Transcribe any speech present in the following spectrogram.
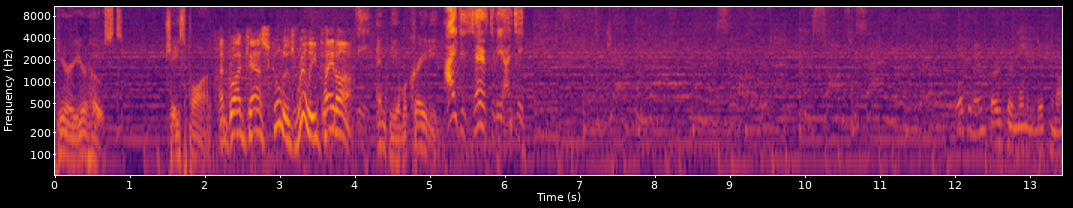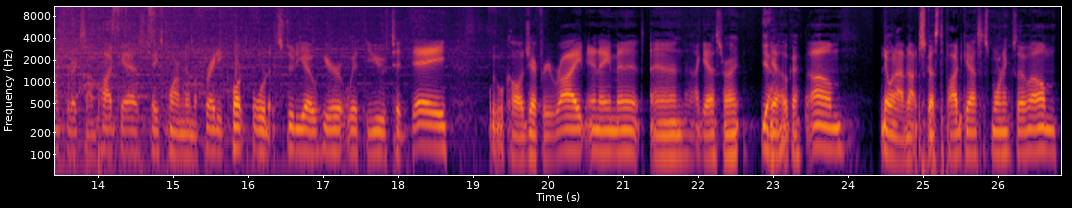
here are your hosts, Chase Parham. And broadcast school has really paid off. and Neil McCready. I deserve to be on TV. Welcome in Thursday morning edition Oxford Exxon podcast. Chase Parham, Neil McCready, Clark Ford Studio here with you today. We will call Jeffrey Wright in a minute, and I guess right. Yeah. Yeah. Okay. Um, no and I have not discussed the podcast this morning, so um,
